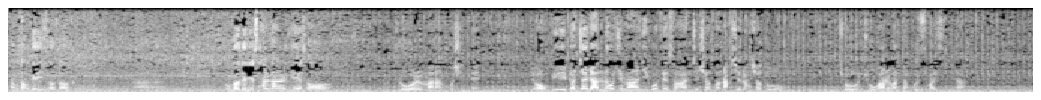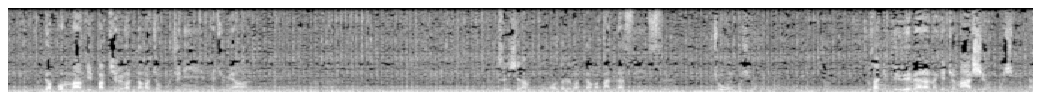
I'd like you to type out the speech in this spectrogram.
형성돼 있어서 아, 농가들이 산란을 위해서 들어올 만한 곳인데 여기 몇 자리 안 나오지만 이곳에서 앉으셔서 낚시를 하셔도 좋은 조과를 갖다 볼 수가 있습니다. 몇 번만 밑밥질을 갖다가 좀 꾸준히 해주면 튼실한 붕어들을 갖다가 만날 수 있을 좋은 곳이고 조사님들이 외면하는 게 좀 아쉬운 곳입니다.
